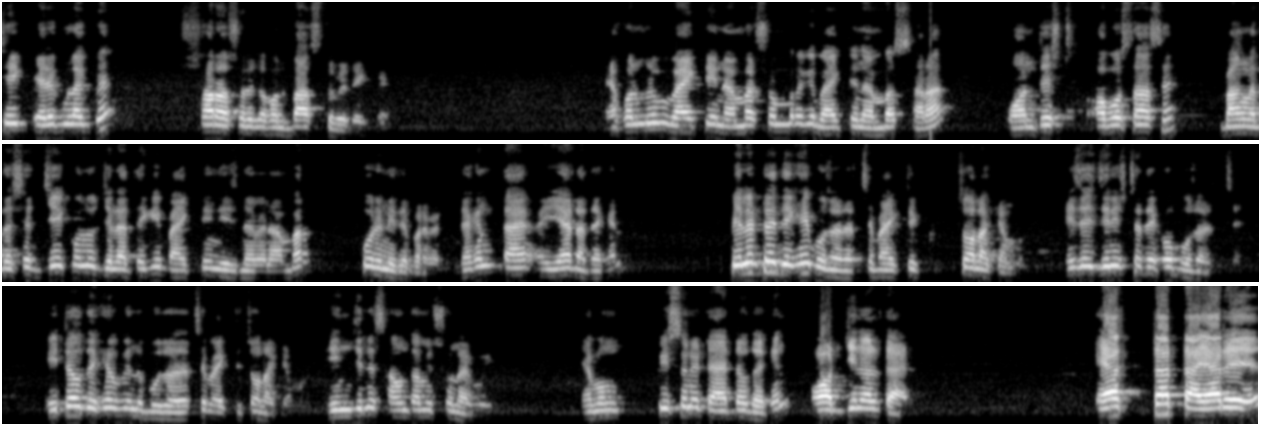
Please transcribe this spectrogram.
ঠিক এরকম লাগবে, সরাসরি যখন বাস্তবে দেখবে। এখন বলব বাইকটি নাম্বার সম্পর্কে বাইকটি নাম্বার ছাড়া কন্টেস্ট অবস্থা আছে। বাংলাদেশের যে কোনো জেলা থেকে বাইকটি নিজ নামে নাম্বার করে নিতে পারবেন। দেখেন ইয়াটা দেখেন। প্লেটটা দেখেই বোঝা যাচ্ছে বাইকটি চলা কেমন। এই যে জিনিসটা দেখেও বোঝা যাচ্ছে। এটাও দেখেও কিন্তু বোঝা যাচ্ছে বাইকটি চলা কেমন। ইঞ্জিনের সাউন্ড আমি শোনাবই। এবং পিছনে টায়ারটাও দেখেন অরিজিনাল টায়ার একটা টায়ারের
